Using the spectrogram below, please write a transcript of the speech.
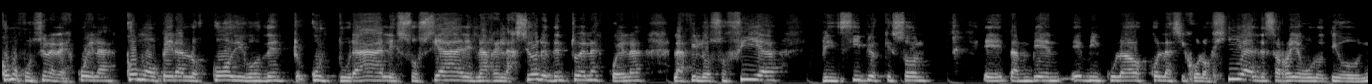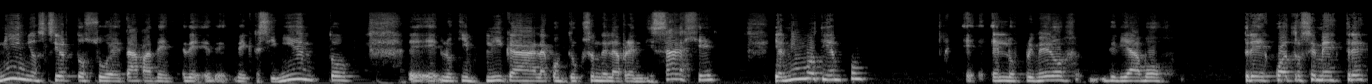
cómo funciona la escuela, cómo operan los códigos dentro, culturales, sociales, las relaciones dentro de la escuela, la filosofía, principios que son eh, también eh, vinculados con la psicología, el desarrollo evolutivo de un niño, ¿cierto? Su etapa de, crecimiento, eh, lo que implica la construcción del aprendizaje, y al mismo tiempo, en los primeros, diríamos, tres, cuatro semestres,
